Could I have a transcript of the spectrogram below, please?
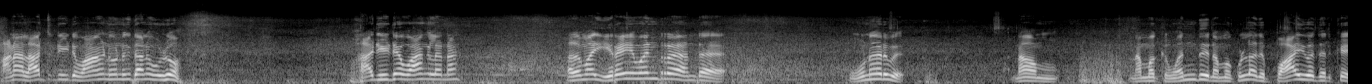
ஆனால் லாட்ரி டிக்கெட்டு வாங்கினவனுக்கு தானே விழும் லாட்ரி வாங்கலைன்னா. அது மாதிரி இறைவன்ற அந்த உணர்வு நாம் நமக்கு வந்து நமக்குள்ளே அது பாய்வதற்கு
